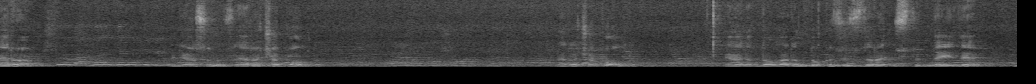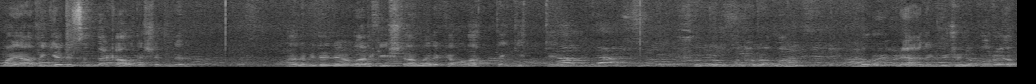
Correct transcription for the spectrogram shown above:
Ero biliyorsunuz Ero çöp oldu. Ero çöp oldu. Yani doların 900 lira üstündeydi. Bayağı bir gerisinde kaldı şimdi. Hani bir de diyorlar ki işte Amerika battı gitti. Şudur budur ama koruyor yani gücünü koruyor.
